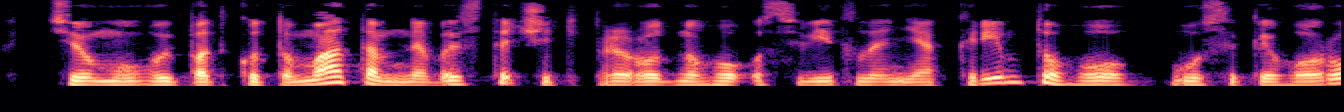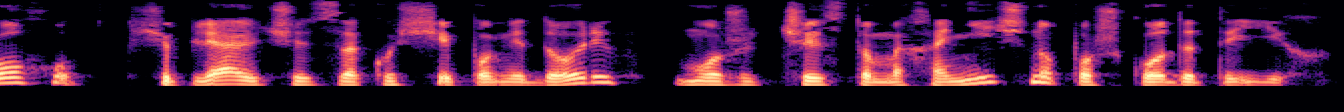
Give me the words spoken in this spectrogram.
В цьому випадку томатам не вистачить природного освітлення. Крім того, вусики гороху, щепляючись за кущі помідорів, можуть чисто механічно пошкодити їх.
